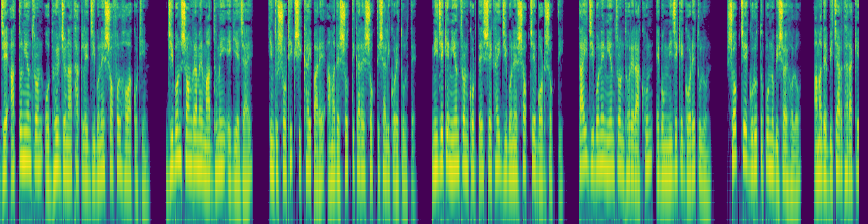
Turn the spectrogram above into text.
যে আত্মনিয়ন্ত্রণ ও ধৈর্য না থাকলে জীবনে সফল হওয়া কঠিন। জীবন সংগ্রামের মাধ্যমেই এগিয়ে যায় কিন্তু সঠিক শিক্ষাই পারে আমাদের সত্যিকারের শক্তিশালী করে তুলতে। নিজেকে নিয়ন্ত্রণ করতে শেখাই জীবনের সবচেয়ে বড় শক্তি। তাই জীবনে নিয়ন্ত্রণ ধরে রাখুন এবং নিজেকে গড়ে তুলুন। সবচেয়ে গুরুত্বপূর্ণ বিষয় হল, আমাদের বিচারধারাকে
